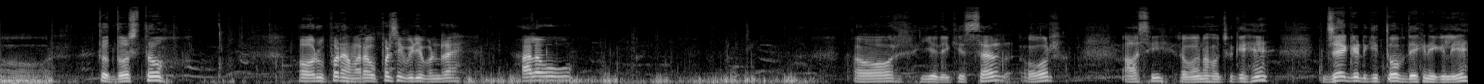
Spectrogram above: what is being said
और तो दोस्तों, और ऊपर, हमारा ऊपर से वीडियो बन रहा है। हेलो। और ये देखिए, सर और आसी रवाना हो चुके हैं। जयगढ़ की तोप देखने के लिए।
